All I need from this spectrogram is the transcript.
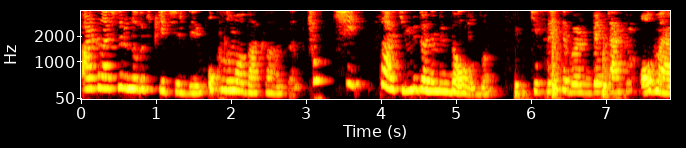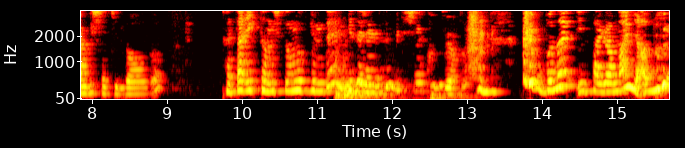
arkadaşlarımla vakit geçirdiğim, okuluma odaklandığım çok chill, sakin bir dönemimde oldu. Kesinlikle böyle bir beklentim olmayan bir şekilde oldu. Hatta ilk tanıştığımız günde vizelerimizin bitişini kutluyorduk. Bana Instagram'dan yazdı.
